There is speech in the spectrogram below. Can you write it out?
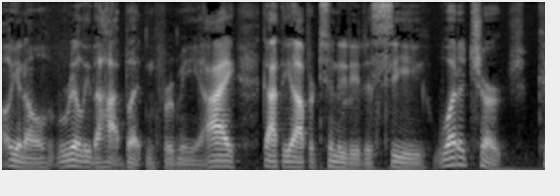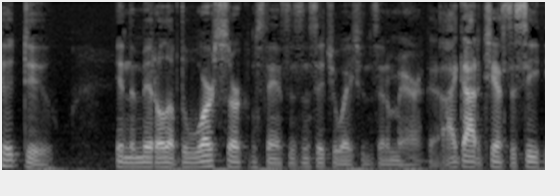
oh, you know, really the hot button for me. I got the opportunity to see what a church could do in the middle of the worst circumstances and situations in America. I got a chance to see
